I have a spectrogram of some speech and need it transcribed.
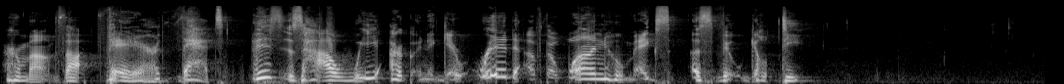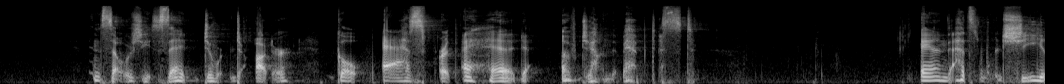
her mom thought, there, that's, this is how we are going to get rid of the one who makes us feel guilty. And so she said to her daughter, Go ask for the head of John the Baptist. And that's what she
